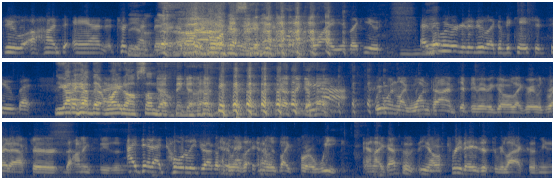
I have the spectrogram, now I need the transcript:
do a hunt and a turkey Yeah. hunt there. Of course, Hawaii is like huge. And then we were gonna do like a vacation too, but You got to have that write off somehow. gotta think ahead. you gotta think ahead. yeah, We went like one time. Tiffany made me go. Like it was right after the hunting season. I did. I totally drug them and to it was like, and it was like for a week. And I like after you know three days just to relax. I mean,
